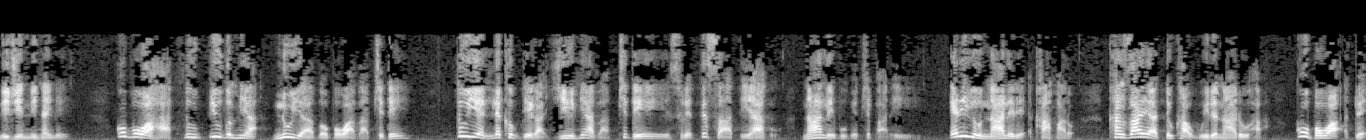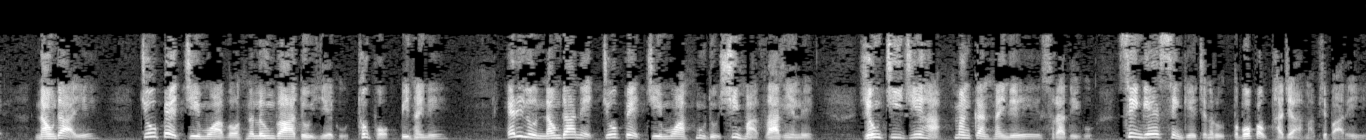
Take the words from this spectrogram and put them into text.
နေခြင်းနေနိုင်တယ် ကိုယ့်ဘဝဟာသူပြုသမျှနှုရသောဘဝသာဖြစ်တယ်သူ့ရဲ့လက်ခုပ်တဲကရေမျှတာဖြစ်တယ်ဆိုတဲ့သစ္စာတရားကိုနားလည်ဖို့ပဲဖြစ်ပါလေအဲ့ဒီလိုနားလည်တဲ့အခါမှာတော့ခံစားရဒုက္ခဝေဒနာတို့ဟာကိုယ့်ဘဝအတွက်နောင်တရဲ့ကျိုးပဲ့ကြေမွသောနှလုံးသားတို့ရဲ့ကိုထုတ်ဖော်ပေးနိုင်တယ်အဲ့ဒီလိုနောင်တနဲ့ကြိုးပဲ့ကြေမွမှုတို့ရှိမှသာလျှင်လေယုံကြည်ခြင်းဟာမှန်ကန်နိုင်တယ်ဆိုတာဒီကိုစင်ကဲစင်ကဲကျွန်တော်တို့သဘောပေါက်ထားကြရမှာဖြစ်ပါတယ်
